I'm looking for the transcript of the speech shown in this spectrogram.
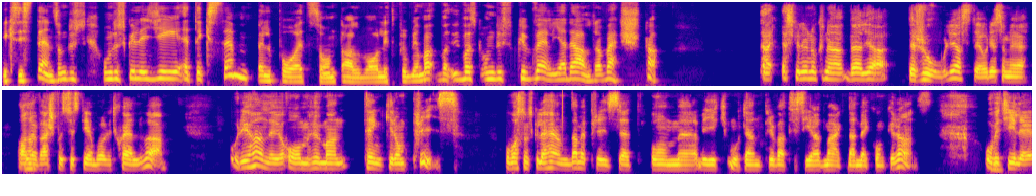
existens. Om du, om du skulle ge ett exempel på ett sådant allvarligt problem, vad, vad, om du skulle välja det allra värsta? Jag skulle nog kunna välja det roligaste och det som är allra ja. värst för Systembolaget själva. Och det handlar ju om hur man tänker om pris och vad som skulle hända med priset om eh, vi gick mot en privatiserad marknad med konkurrens. Och, vi mm. till,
